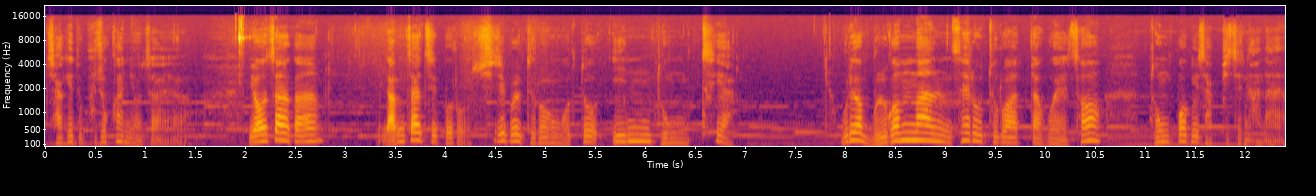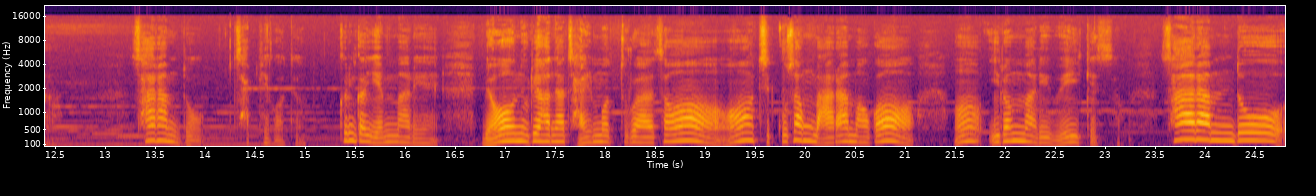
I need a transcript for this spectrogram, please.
자기도 부족한 여자예요. 여자가 남자 집으로 시집을 들어온 것도 인동트야. 우리가 물건만 새로 들어왔다고 해서 동법이 잡히진 않아요. 사람도 잡히거든. 그러니까 옛말에 며느리 하나 잘못 들어와서 어, 집구석 말아먹어 어, 이런 말이 왜 있겠어. 사람도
